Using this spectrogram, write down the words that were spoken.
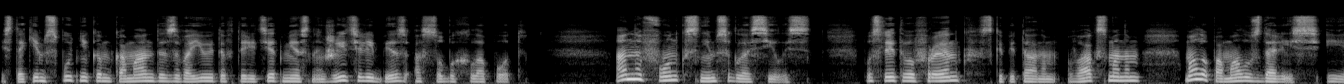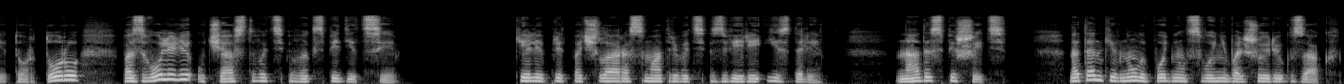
и с таким спутником команда завоюет авторитет местных жителей без особых хлопот. Анна Фонг с ним согласилась. После этого Фрэнк с капитаном Ваксманом мало-помалу сдались, и Тортору позволили участвовать в экспедиции. Келли предпочла рассматривать зверя издали. «Надо спешить». Натан кивнул и поднял свой небольшой рюкзак.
